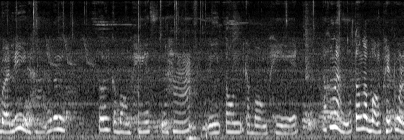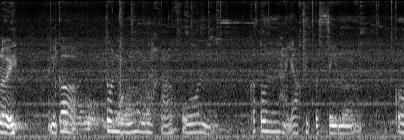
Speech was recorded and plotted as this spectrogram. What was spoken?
เบอร์รี่นะคะแล้วก็ต้นกระบองเพชรนะคะนี่ต้นกระบองเพชรางหลังต้นกระบองเพชรหมดเลย อันนี้ก็ต้นน้องนะคะคนก็ต้นหายากสิบเปอร์เซ็นก็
